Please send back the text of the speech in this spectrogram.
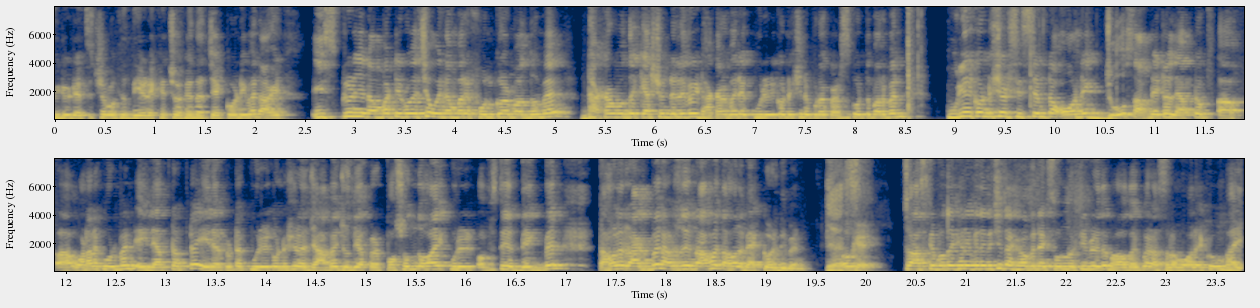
ভিডিও ডেসক্রিপশন বক্সে দিয়ে রেখেছি ওখানে চেক করে নেবেন। আর স্ক্রিনে যে নাম্বারটি রয়েছে ওই নাম্বারে ফোন করার মাধ্যমে ঢাকার মধ্যে ক্যাশ অন ডেলিভারি ঢাকার বাইরে কুরিয়ার কন্ডিশনে পুরো পার্সেল করতে পারবেন। কুরিয়ার কন্ডিশন সিস্টেমটা অনেক জোস। আপনি একটা ল্যাপটপ অর্ডার করবেন এই ল্যাপটপটা এই ল্যাপটপটা কুরিয়ার কন্ডিশনে যাবে। যদি আপনার পছন্দ হয় কুরিয়ার অফিস থেকে দেখবেন তাহলে রাখবেন। আর যদি না হয় তাহলে ব্যাক করে দিবেন। ওকে তো আজকের মতো এখানে বিদায় নিচ্ছি। দেখা হবে নেক্সট অন্য টিভিতে ভালো থাকবেন। আসসালামু আলাইকুম। ভাই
